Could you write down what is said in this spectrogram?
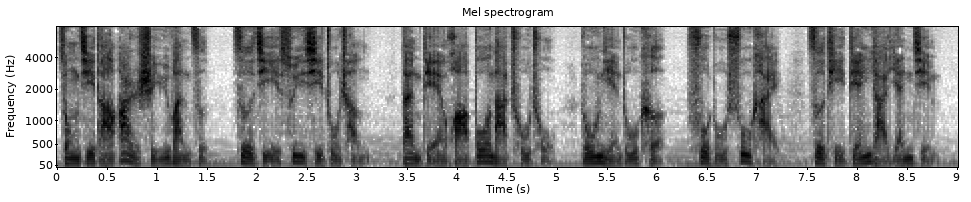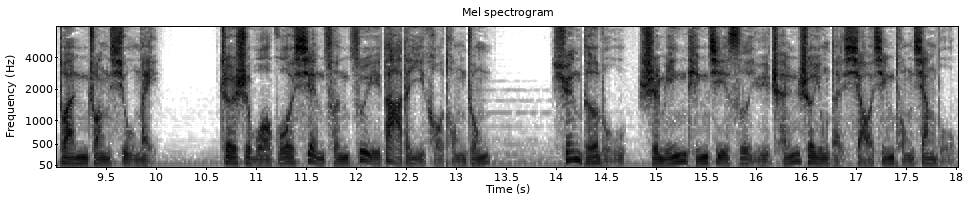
总计达二十余万字。字迹虽细铸成，但点画波捺楚楚，如碾如刻，复如书楷。字体典雅严谨、端庄秀媚，这是我国现存最大的一口铜钟。宣德炉是明廷祭祀与陈设用的小型铜香炉。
